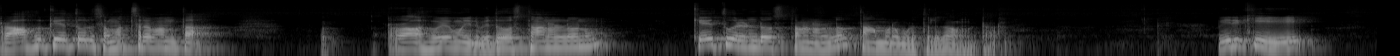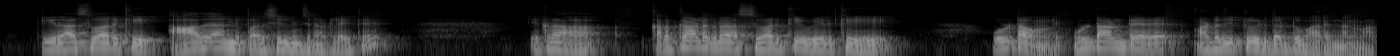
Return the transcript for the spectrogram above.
రాహుకేతువులు సంవత్సరం అంతా రాహువేమో ఎనిమిదో స్థానంలోనూ కేతు రెండో స్థానంలో తామ్రమూర్తులుగా ఉంటారు. వీరికి ఈ రాశి వారికి ఆదాయాన్ని పరిశీలించినట్లయితే ఇక్కడ కర్కాటక రాశి వారికి వీరికి ఉల్టా ఉంది. ఉల్టా అంటే అటు తిట్టు ఇటు తట్టు మారిందనమాట.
